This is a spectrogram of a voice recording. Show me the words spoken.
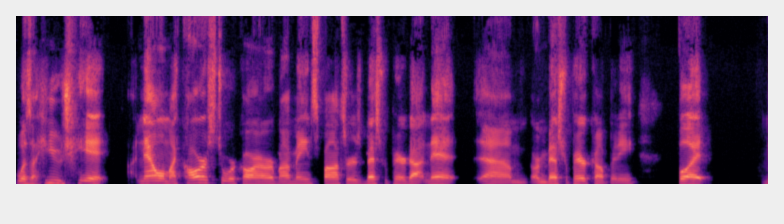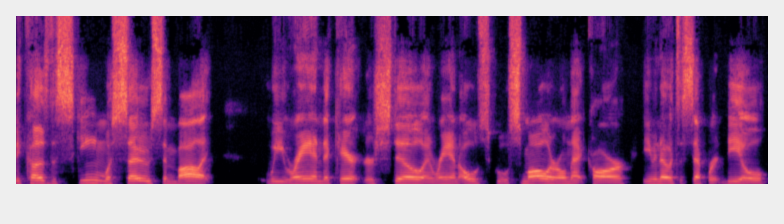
was a huge hit. Now on my cars tour car, my main sponsor is bestrepair.net um, or best repair company, but because the scheme was so symbolic, we ran the characters still and ran old school smaller on that car, even though it's a separate deal.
